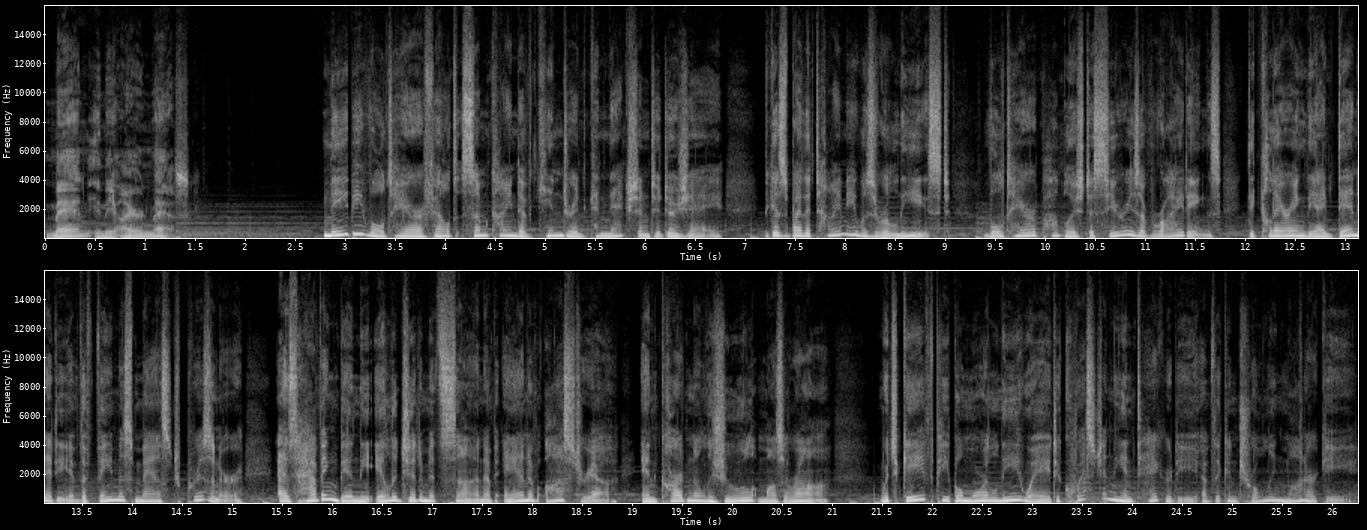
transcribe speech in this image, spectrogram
Man in the Iron Mask. Maybe Voltaire felt some kind of kindred connection to Dauger, because by the time he was released, Voltaire published a series of writings declaring the identity of the famous masked prisoner as having been the illegitimate son of Anne of Austria and Cardinal Jules Mazarin, which gave people more leeway to question the integrity of the controlling monarchy.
